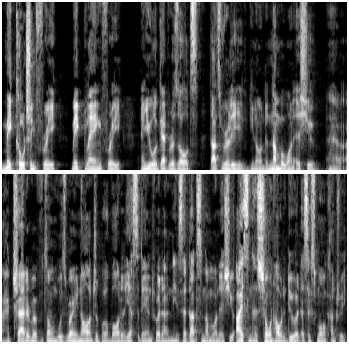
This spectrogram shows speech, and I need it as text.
make coaching free, make playing free, and you will get results. That's really, you know, the number one issue. Uh, I had chatted with someone who was very knowledgeable about it yesterday on Twitter, and he said that's the number one issue. Iceland has shown how to do it as a small country.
